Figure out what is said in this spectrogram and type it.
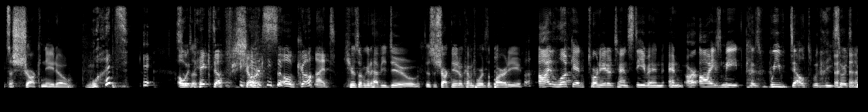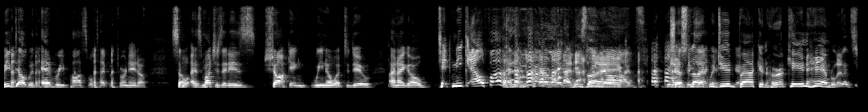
It's a sharknado. What? oh, it a- picked up sharks? oh, God. Here's what I'm gonna have you do. There's a sharknado coming towards the party. I look at Tornado Town Steven and our eyes meet because we've dealt with these sorts. We've dealt with every possible type of tornado. So as much as it is shocking, we know what to do. And I go, Technique Alpha? And then he kind of like, and he's he like, nods. He knows Just like we did back in Hurricane Hamlet. That's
